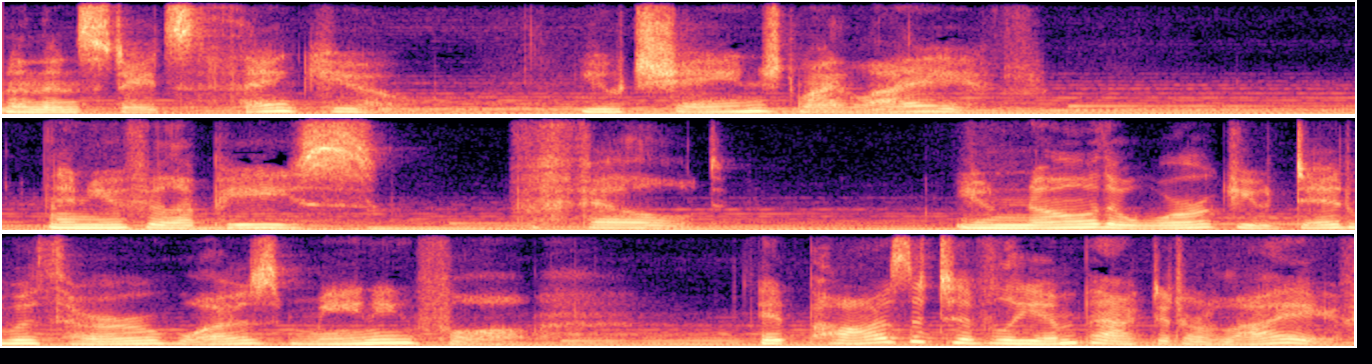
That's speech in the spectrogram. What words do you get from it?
and then states, Thank you. You changed my life. And you feel at peace, fulfilled. You know the work you did with her was meaningful. It positively impacted her life.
